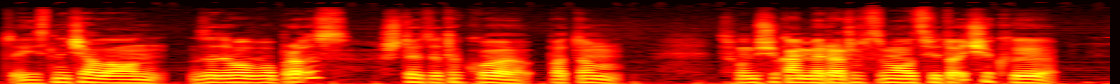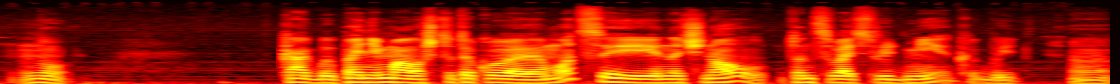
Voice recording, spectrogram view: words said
То есть сначала он задавал вопрос, что это такое, потом с помощью камеры распознавал цветочек и, ну, как бы понимал, что такое эмоции, и начинал танцевать с людьми, как бы, э,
